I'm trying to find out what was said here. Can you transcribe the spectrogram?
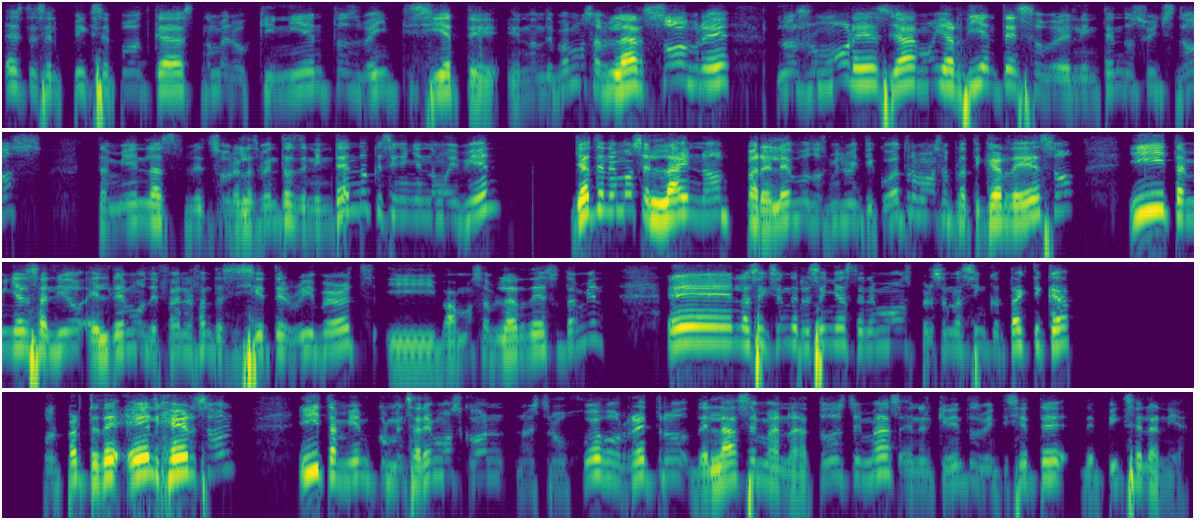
Este es el Pixel Podcast número 527, en donde vamos a hablar sobre los rumores ya muy ardientes sobre el Nintendo Switch 2, también sobre las ventas de Nintendo que siguen yendo muy bien. Ya tenemos el line-up para el Evo 2024, vamos a platicar de eso. Y también ya salió el demo de Final Fantasy VII Rebirth y vamos a hablar de eso también. En la sección de reseñas tenemos Persona 5 Táctica, por parte de El Gerson. Y también comenzaremos con nuestro juego retro de la semana. Todo esto y más en el 527 de Pixelania.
